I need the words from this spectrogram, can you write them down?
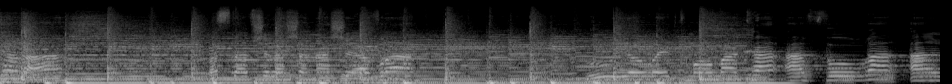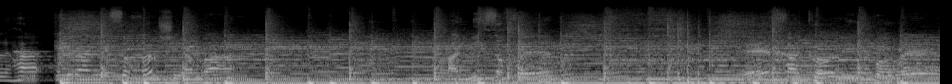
קרה בסתיו של השנה שעברה הוא יורד כמו מכה אפורה על העיר אני זוכר שהיא אמרה אני זוכר איך הכל התפורר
